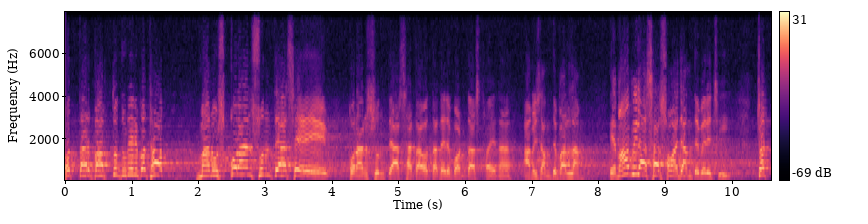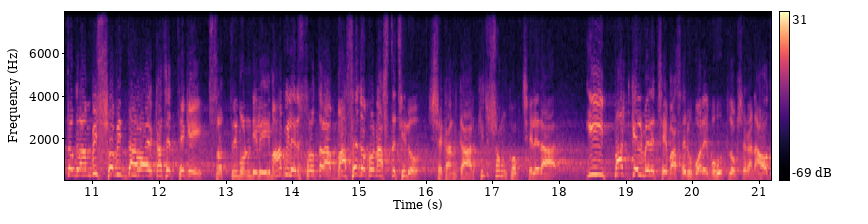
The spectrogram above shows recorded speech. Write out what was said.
হত্যার পাপ তো দূরের কথা। মানুষ কোরআন শুনতে আসে, কোরআন শুনতে আসাটাও তাদের বরদাস্ত হয় না। আমি জানতে পারলাম, এ মাহবিল আসার সময় জানতে পেরেছি, চট্টগ্রাম বিশ্ববিদ্যালয়ের কাছে থেকে শ্রোতৃমণ্ডলী এই মাহবিলের শ্রোতারা বাসে যখন আসতেছিল, সেখানকার কিছু সংখ্যক ছেলেরা ইট পাটকেল মেরেছে, বাসের উপরে বহুত লোক সেখানে আহত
